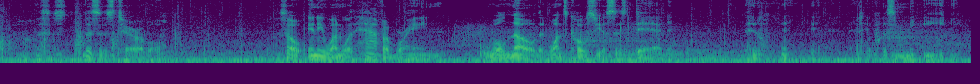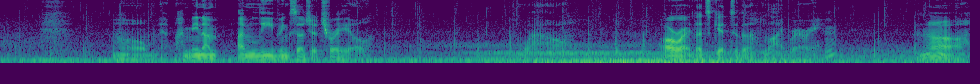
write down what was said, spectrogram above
Oh, this is this is terrible. So anyone with half a brain will know that once Cosius is dead, it, it was me. Man. I mean, I'm I'm leaving such a trail. Wow. All right, let's get to the library. Ah,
